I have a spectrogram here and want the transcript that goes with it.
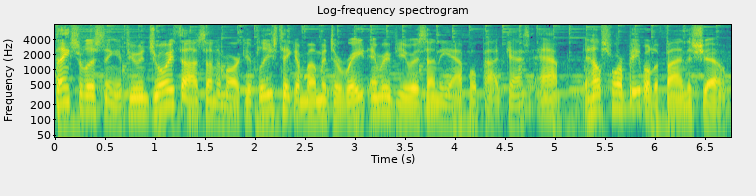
Thanks for listening. If you enjoy Thoughts on the Market, please take a moment to rate and review us on the Apple Podcast app. It helps more people to find the show.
